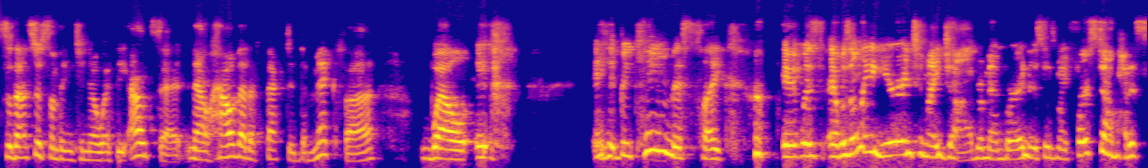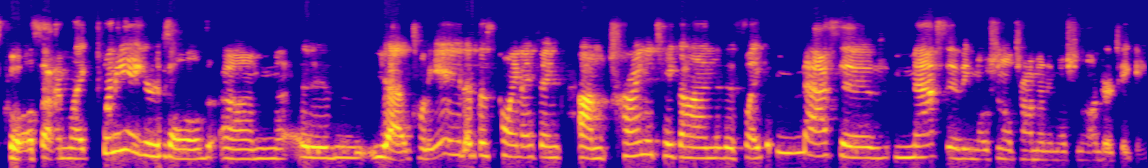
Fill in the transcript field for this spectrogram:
So that's just something to know at the outset. Now, how that affected the mikvah, well, it it became this like it was it was only a year into my job remember and this was my first job out of school so i'm like 28 years old um yeah 28 at this point i think um trying to take on this like massive massive emotional trauma and emotional undertaking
